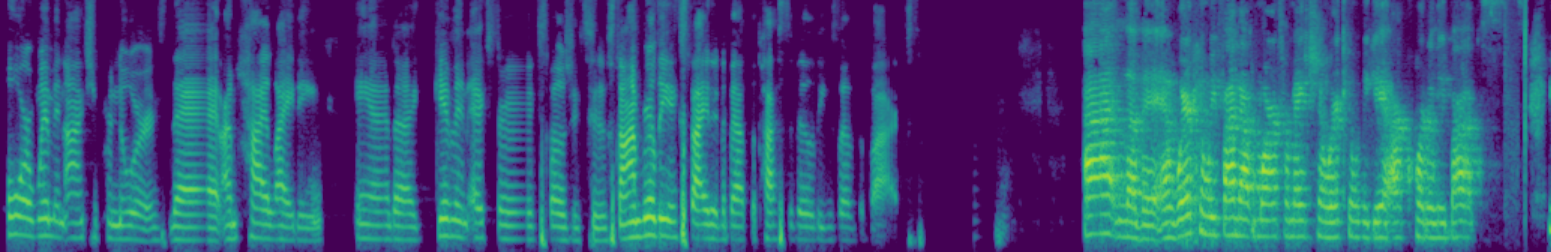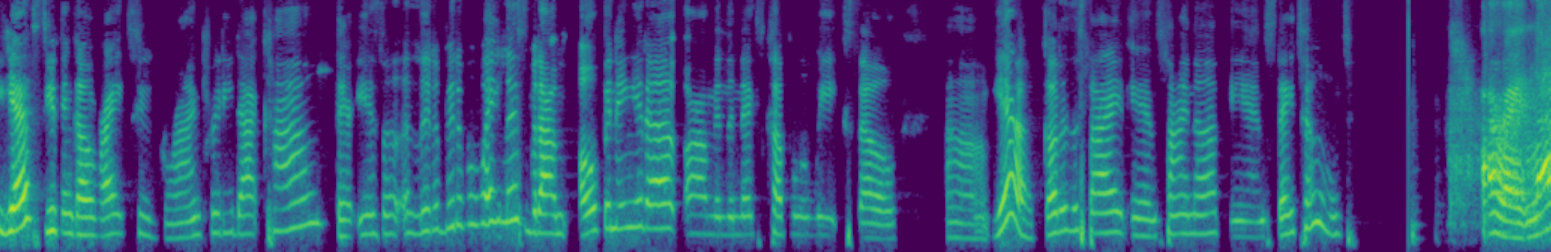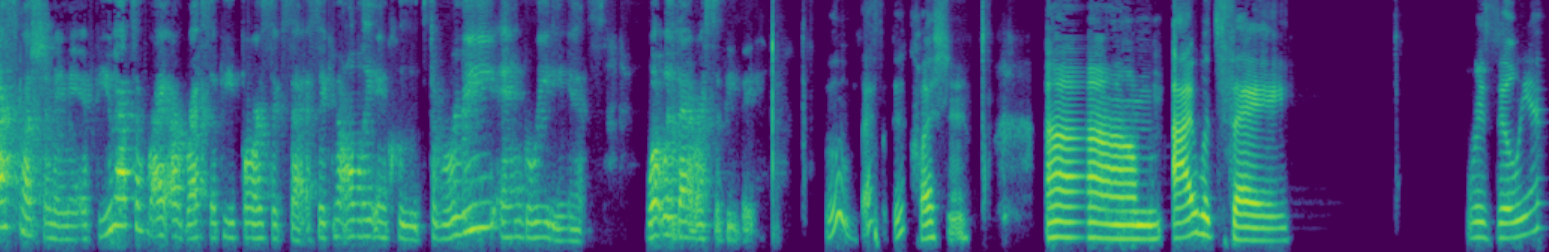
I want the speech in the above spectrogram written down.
for women entrepreneurs that I'm highlighting and uh, giving extra exposure to. So I'm really excited about the possibilities of the box. I love it. And where can we find out more information? Where can we get our quarterly box? Yes, you can go right to grindpretty.com. There is a, a, little bit of a wait list, but I'm opening it up um, in the next couple of weeks. So, um, yeah, go to the site and sign up and stay tuned. All right, last question, Amy. If you had to write a recipe for success, it can only include three ingredients. What would that recipe be? Ooh, that's a good question. Um, I would say resilience.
